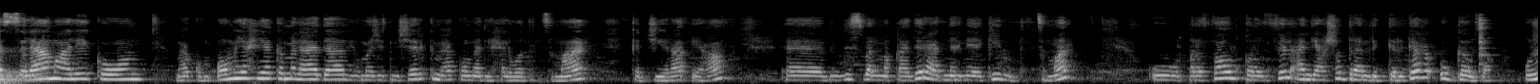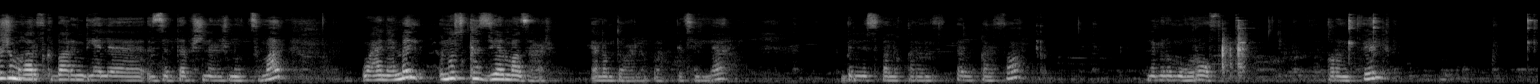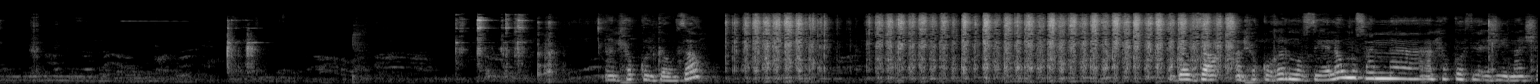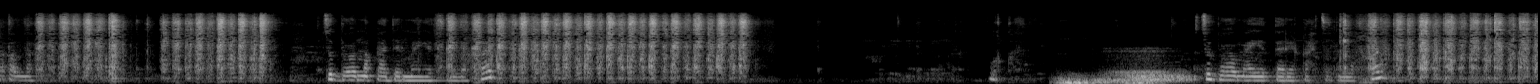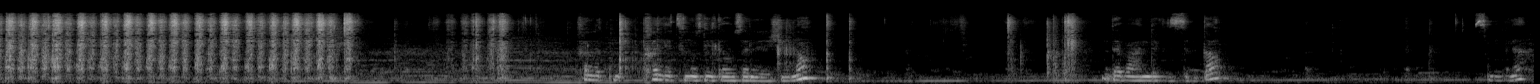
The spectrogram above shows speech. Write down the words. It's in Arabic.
السلام عليكم. معكم أم يحيى كما العاده اليوم جيت نشارك معكم هذه الحلوة التمر كتجي رائعة. آه بالنسبة للمقادير عندنا هنا كيلو التمر والقرفة والقرنفل عندي 10 درهم د الكركع وكاوزه وجوج مغارف كبار ديال الزبدة باش نعجنوا التمر وغنعمل نص كاس ديال المزهر يلا نبداو على بركه الله بالنسبة للقرفة نعملوا مغروف قرنفل. نحكوا الجوزة. الجوزة نحكوا غير نص ديالها ونص نحكوه في العجينة إن شاء الله. تبعوا المقادير معايا حتى الآخر وقف. تبعوا معايا الطريقة حتى الآخر خليت خليت نوز الكوزة العجينه دابا غنضيف الزبدة. بسم الله.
